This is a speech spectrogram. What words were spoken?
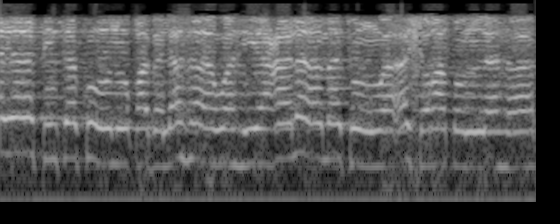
آيات تكون قبلها وهي علامة وأشرط لها.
